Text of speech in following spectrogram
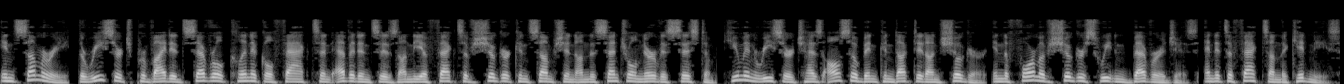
In summary, the research provided several clinical facts and evidences on the effects of sugar consumption on the central nervous system. Human research has also been conducted on sugar in the form of sugar-sweetened beverages and its effects on the kidneys.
